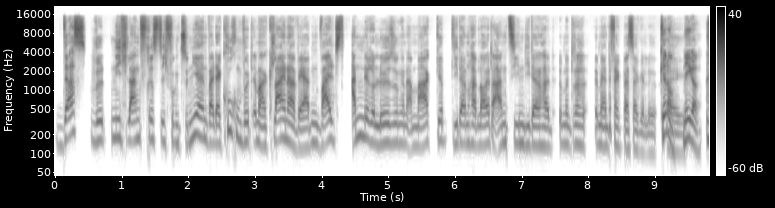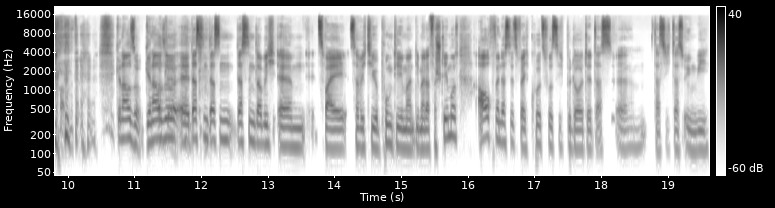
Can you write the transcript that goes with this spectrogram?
das wird nicht langfristig funktionieren, weil der Kuchen wird immer kleiner werden, weil es andere Lösungen am Markt gibt, die dann halt Leute anziehen, die dann halt im, Endeffekt besser gelöst. Genau, äh, mega. genauso, genauso. Okay. Äh, das sind, das sind, das sind, glaube ich, ähm, zwei, zwei wichtige Punkte, die man, die man da verstehen muss. Auch wenn das jetzt vielleicht kurzfristig bedeutet, dass, ähm, dass sich das irgendwie,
